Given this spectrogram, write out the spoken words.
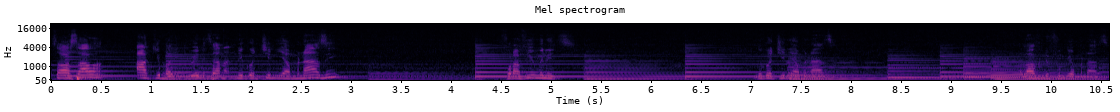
Sawa sawa. Akibarikiweni sana. Niko chini ya mnazi for a few minutes. Niko chini ya mnazi. Alafu nifunge mnazi.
